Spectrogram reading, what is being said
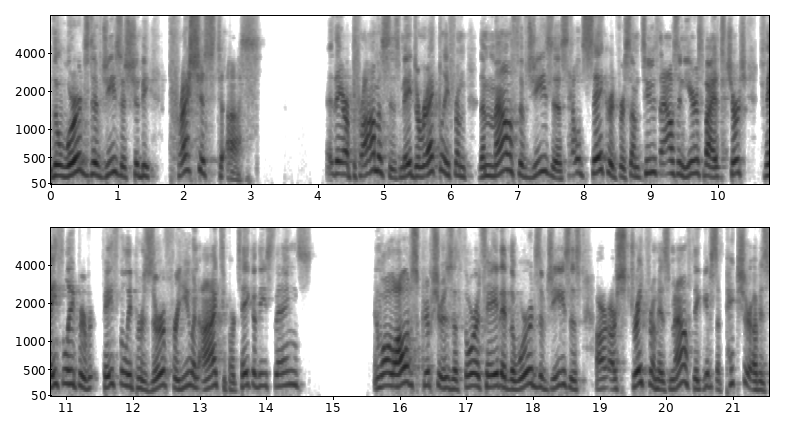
The words of Jesus should be precious to us. They are promises made directly from the mouth of Jesus, held sacred for some 2,000 years by his church, faithfully, faithfully preserved for you and I to partake of these things. And while all of Scripture is authoritative, the words of Jesus are, are straight from his mouth. They give us a picture of his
